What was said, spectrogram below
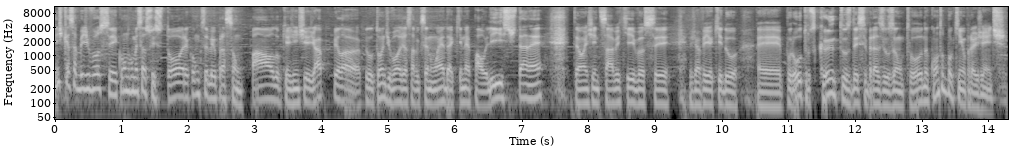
A gente quer saber de você, quando começou a sua história, como que você veio pra São Paulo, que a gente já, pela, pelo tom de voz, já sabe que você não é daqui, né? Paulista, né? Então a gente sabe que você já veio aqui do, é, por outros cantos desse Brasilzão todo. Conta um pouquinho pra gente.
